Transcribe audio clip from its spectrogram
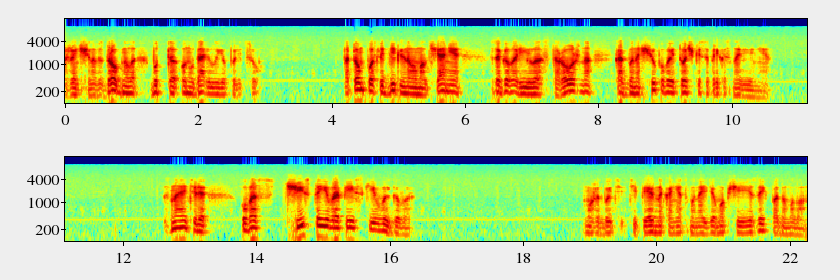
Женщина вздрогнула, будто он ударил ее по лицу. Потом, после длительного молчания, заговорила осторожно, как бы нащупывая точки соприкосновения. «Знаете ли, у вас чисто европейский выговор. Может быть, теперь, наконец, мы найдем общий язык», — подумал он.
